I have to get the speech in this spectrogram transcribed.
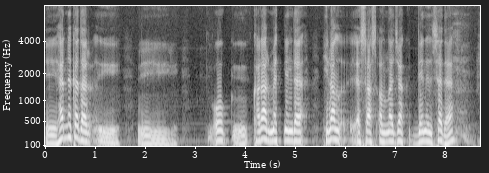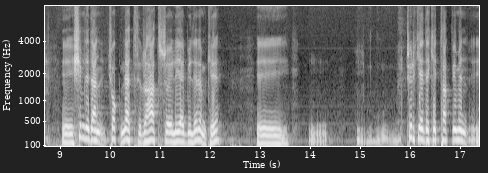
Her ne kadar o karar metninde hilal esas alınacak denilse de şimdiden çok net, rahat söyleyebilirim ki e, Türkiye'deki takvimin e,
